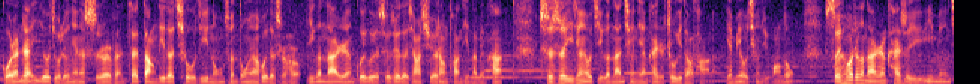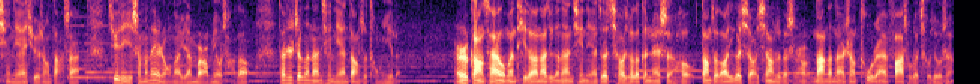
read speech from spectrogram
果然，在一九九零年的十月份，在当地的秋季农村动员会的时候，一个男人鬼鬼祟祟地向学生团体那边看。此时，已经有几个男青年开始注意到他了，也没有轻举妄动。随后，这个男人开始与一名青年学生搭讪，具体什么内容呢？元宝没有查到，但是这个男青年当时同意了。而刚才我们提到那几个男青年则悄悄地跟在身后。当走到一个小巷子的时候，那个男生突然发出了求救声，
